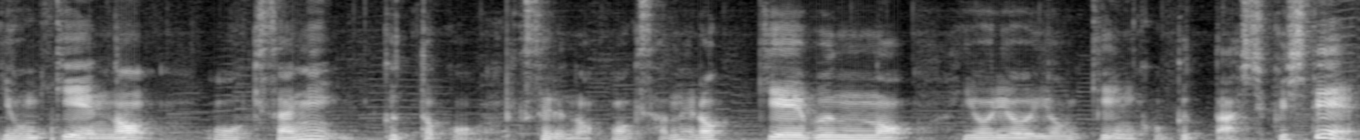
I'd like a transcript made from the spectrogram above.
う 4K の大きさにグッとこうピクセルの大きさをね 6K 分の容量を 4K にこうグッと圧縮して、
